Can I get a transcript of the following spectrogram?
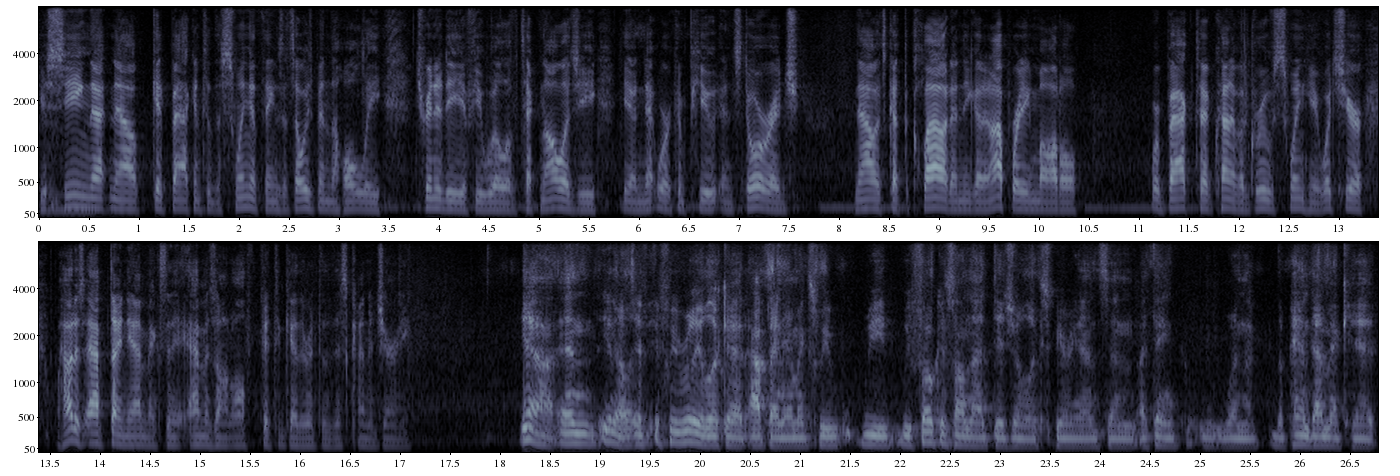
you're seeing that now get back into the swing of things. It's always been the holy trinity, if you will, of technology, you know, network, compute, and storage. Now it's got the cloud and you got an operating model we're back to kind of a groove swing here. What's your, how does AppDynamics and Amazon all fit together into this kind of journey? Yeah, and you know, if, if we really look at AppDynamics, we we we focus on that digital experience, and I think when the, the pandemic hit,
